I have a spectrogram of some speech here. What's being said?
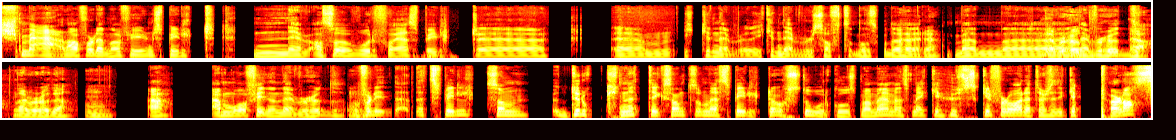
smæla for denne fyren spilt nev Altså, hvor får jeg spilt uh, Um, ikke, Never, ikke, Neversoft, nå skal du høre, men uh, Neverhood. Neverhood. Ja, Neverhood, ja. Mm. ja. Jeg må finne Neverhood. Mm. Fordi det er et spill som druknet, ikke sant, som jeg spilte og storkoste meg med, men som jeg ikke husker, for det var rett og slett ikke plass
